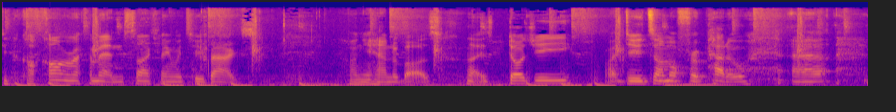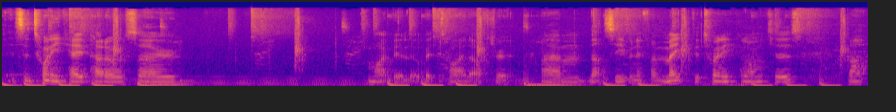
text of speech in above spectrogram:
I can't recommend cycling with two bags on your handlebars. That is dodgy. Right dudes, I'm off for a paddle. Uh, it's a 20k paddle, so might be a little bit tired after it. Um, that's even if I make the 20 kilometers. But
